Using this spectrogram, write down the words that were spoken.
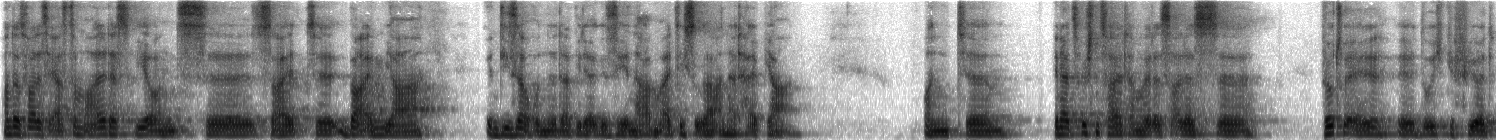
Und das war das erste Mal, dass wir uns äh, seit äh, über einem Jahr in dieser Runde da wieder gesehen haben, eigentlich sogar anderthalb Jahren. Und ähm, in der Zwischenzeit haben wir das alles äh, virtuell äh, durchgeführt.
